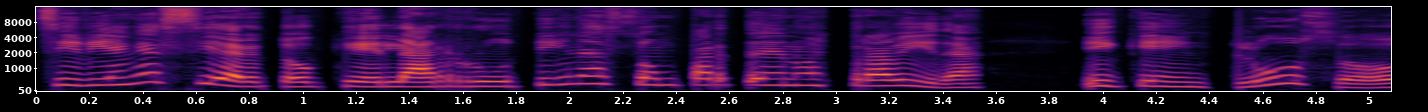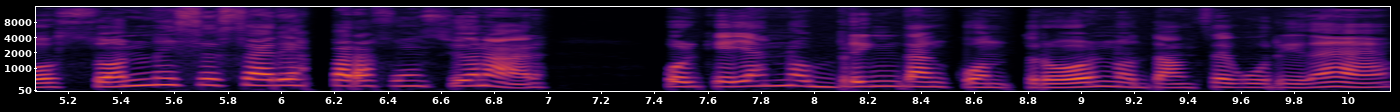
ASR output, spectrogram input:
Si bien es cierto que las rutinas son parte de nuestra vida y que incluso son necesarias para funcionar, porque ellas nos brindan control, nos dan seguridad,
